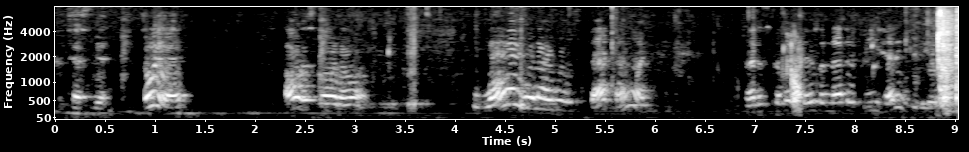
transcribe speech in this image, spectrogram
contested it. So anyway, all this going on. Why when I was back on, I discovered there's another beheading video on, my, on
